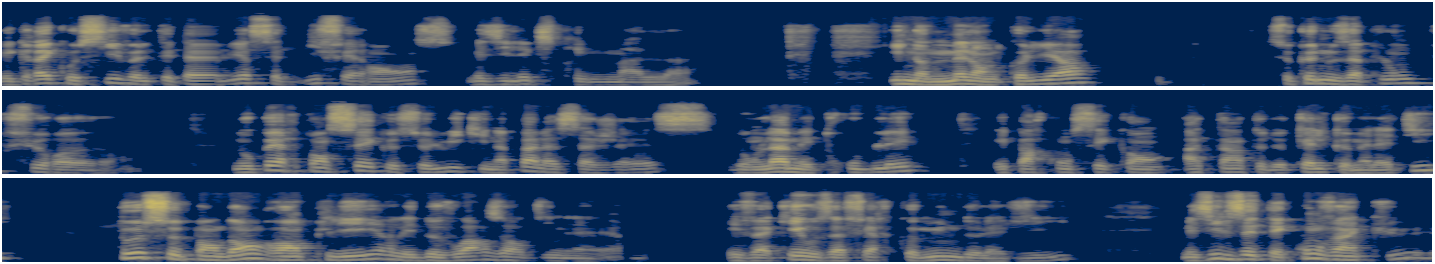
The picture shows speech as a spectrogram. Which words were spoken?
Les Grecs aussi veulent établir cette différence, mais ils l'expriment mal. Ils nomment mélancolia ce que nous appelons fureur. Nos pères pensaient que celui qui n'a pas la sagesse, dont l'âme est troublée et par conséquent atteinte de quelque maladie, peut cependant remplir les devoirs ordinaires, évaquer aux affaires communes de la vie, mais ils étaient convaincus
